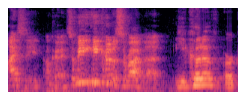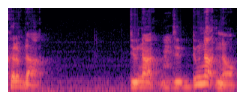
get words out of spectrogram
I see. Okay, so he, he could have survived that, he could have or could have not. Do not do, do not know.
